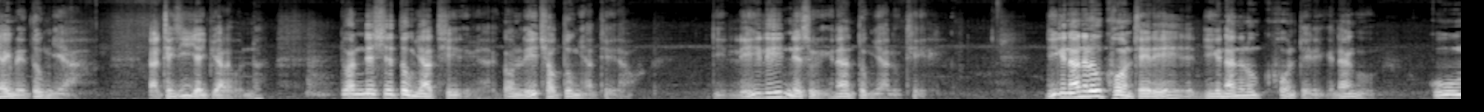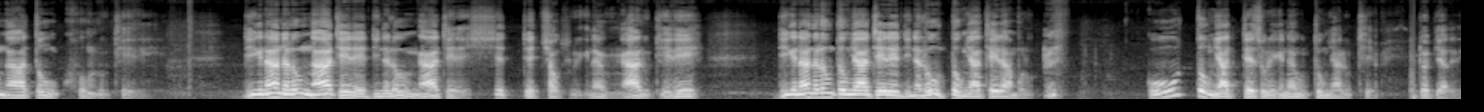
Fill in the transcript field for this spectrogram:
ရိုက်မလဲတုံညာဒါထိပ်စီးရိုက်ပြတာပေါ့နော်သူကနှစ်ရှစ်တုံညာထေတယ်ဗျာအကောင်4 6တုံညာထေတာဒီလေးလေးနှစ်ဆိုရင်ကဏ္ဍတုံညာလို့ထေတယ်ဒီကဏ္ဍနှလုံးခွန်ထေတယ်ဒီကဏ္ဍနှလုံးခွန်ထေတယ်ကဏ္ဍကို ကိုငါသုံးခုံလို့ထည့်တယ်ဒီကနေ့နှလုံးငါထည့်တယ်ဒီနှလုံးငါထည့်တယ်ရှစ်တက်6ဆိုဒီကနေ့ငါလို့ထည့်တယ်ဒီကနေ့နှလုံး3ညာထည့်တယ်ဒီနှလုံး3ညာထည့်တာမဟုတ်လို့ကို3ညာတက်ဆိုဒီကနေ့3ညာလို့ထည့်မယ်တွက်ပြတယ်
